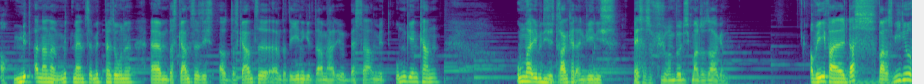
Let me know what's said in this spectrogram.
auch miteinander, mit Menschen, mit Personen, ähm, das Ganze sich, also das Ganze, ähm, dass derjenige damit halt eben besser mit umgehen kann um halt eben diese Krankheit ein wenig besser zu führen, würde ich mal so sagen. Auf jeden Fall, das war das Video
